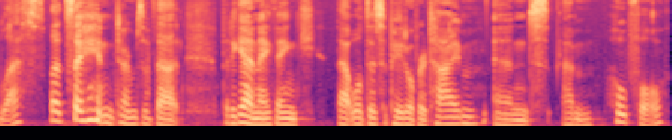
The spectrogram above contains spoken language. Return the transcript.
less, let's say, in terms of that. But again, I think that will dissipate over time, and I'm hopeful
